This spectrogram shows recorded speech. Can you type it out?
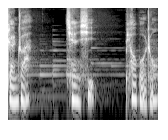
辗转、迁徙、漂泊中，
